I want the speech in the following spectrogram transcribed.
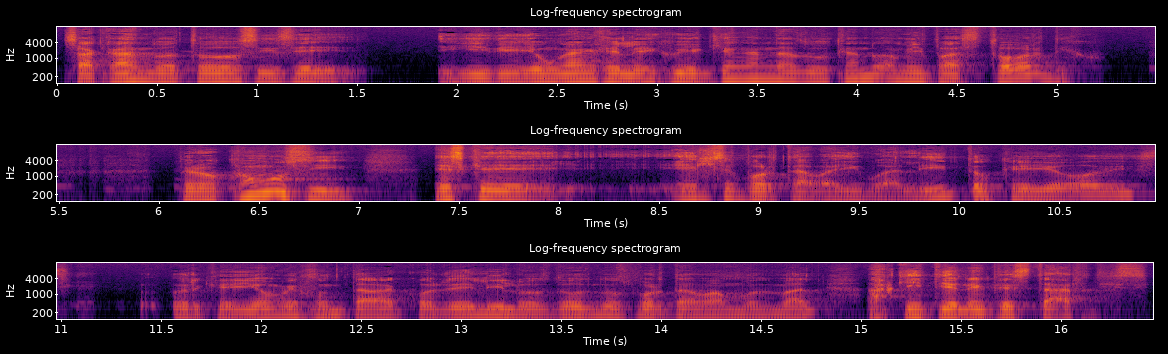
sacando a todos, dice, y un ángel le dijo, ¿y quién anda buscando? A mi pastor, dijo. Pero ¿cómo si? Es que él se portaba igualito que yo, dice porque yo me juntaba con él y los dos nos portábamos mal, aquí tiene que estar, dice.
